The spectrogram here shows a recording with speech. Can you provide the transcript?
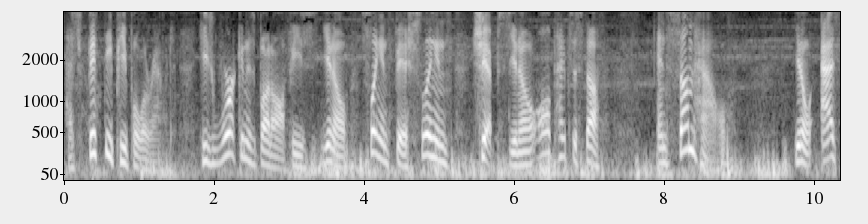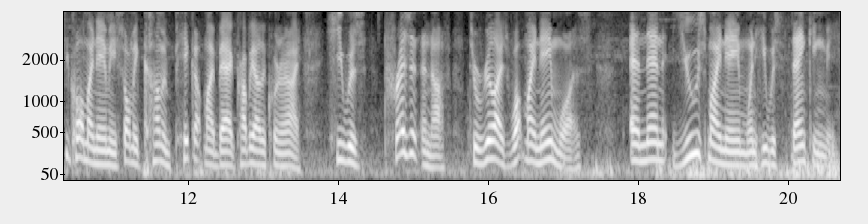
has 50 people around. He's working his butt off. He's, you know, slinging fish, slinging chips, you know, all types of stuff. And somehow, you know, as he called my name and he saw me come and pick up my bag, probably out of the corner of eye, he was present enough to realize what my name was and then use my name when he was thanking me.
